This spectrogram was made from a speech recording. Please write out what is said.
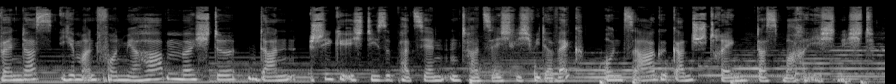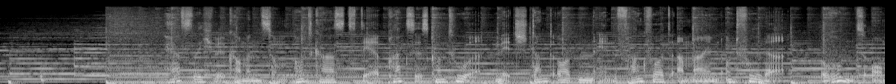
Wenn das jemand von mir haben möchte, dann schicke ich diese Patienten tatsächlich wieder weg und sage ganz streng, das mache ich nicht. Herzlich willkommen zum Podcast der Praxiskontur mit Standorten in Frankfurt am Main und Fulda. Rund um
